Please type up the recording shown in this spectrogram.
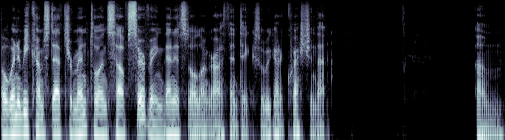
But when it becomes detrimental and self-serving, then it's no longer authentic. So we got to question that. Um,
